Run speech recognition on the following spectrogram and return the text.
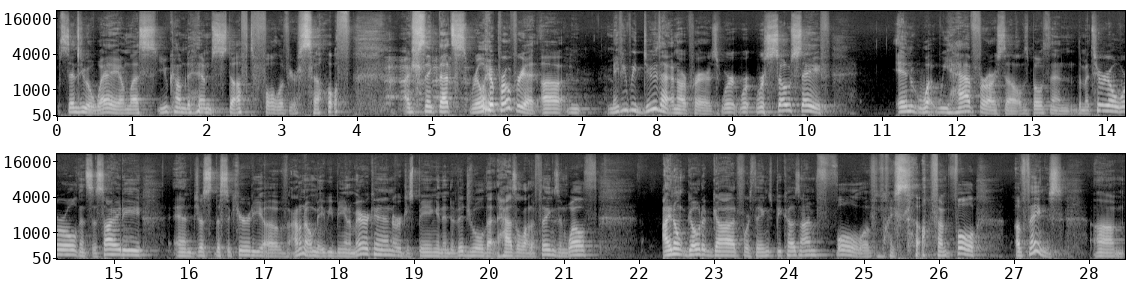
sends you away unless you come to Him stuffed full of yourself. I just think that's really appropriate. Uh, maybe we do that in our prayers. We're, we're, we're so safe in what we have for ourselves, both in the material world and society, and just the security of, I don't know, maybe being American or just being an individual that has a lot of things and wealth. I don't go to God for things because I'm full of myself. I'm full of things. Um,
